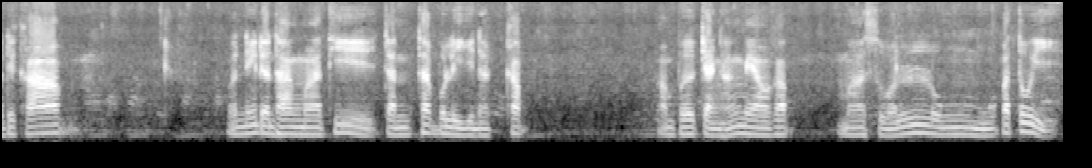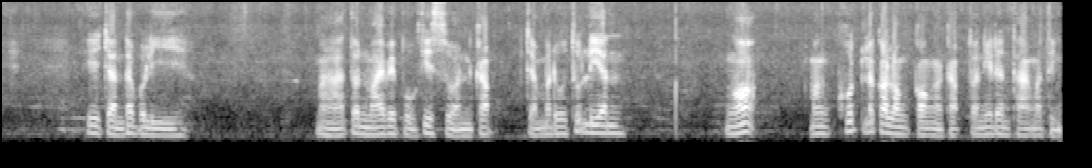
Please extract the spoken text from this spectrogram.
วัสดีครับ วันนี้เดินทางมาที่จันทบุรีนะครับอำเภอแก่งหางแมวครับ มาสวนลุงหมูป้าตุ้ย ที่จันทบุรี มาหาต้นไม้ไปปลูกที่สวนครับ จะมาดูทุเรียน เงาะมังคุดแล้วก็ลองกองอะครับ ตอนนี้เดินทางมาถึง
